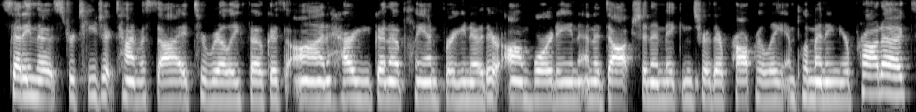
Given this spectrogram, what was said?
setting the strategic time aside to really focus on how are you going to plan for you know their onboarding and adoption and making sure they're properly implementing your product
